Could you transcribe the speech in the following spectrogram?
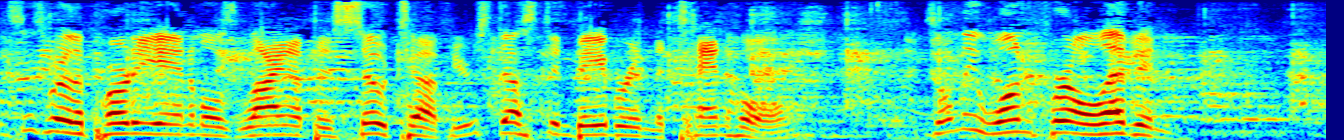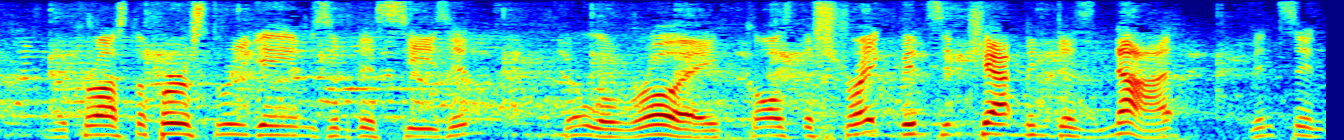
This is where the party animals lineup is so tough. Here's Dustin Baber in the 10 hole. He's only one for 11 across the first three games of this season. Bill Leroy calls the strike. Vincent Chapman does not. Vincent,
